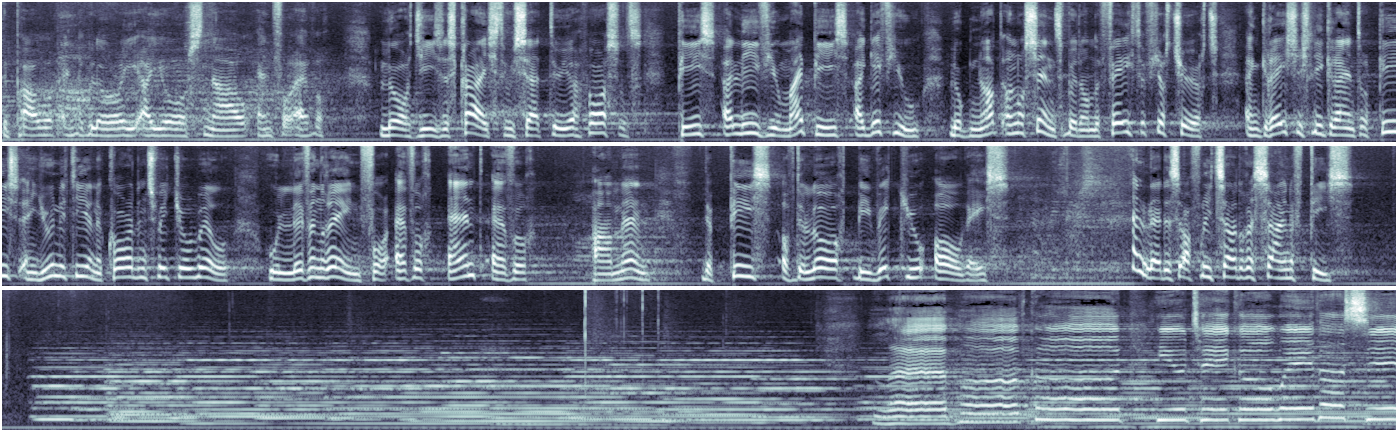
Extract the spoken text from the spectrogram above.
The power and the glory are yours now and forever. Lord Jesus Christ, who said to your apostles, Peace I leave you, my peace I give you. Look not on our sins, but on the faith of your church, and graciously grant her peace and unity in accordance with your will, who live and reign forever and ever. Amen. The peace of the Lord be with you always. And let us offer each other a sign of peace. Take away the sins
